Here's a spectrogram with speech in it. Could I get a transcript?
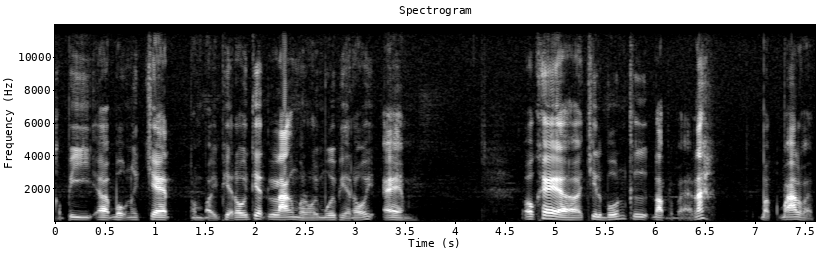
កពីបូកនឹង chat 8%ទៀតឡើង101%អែមអូខេជីល4គឺ10 level ណាបើក្បាល level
